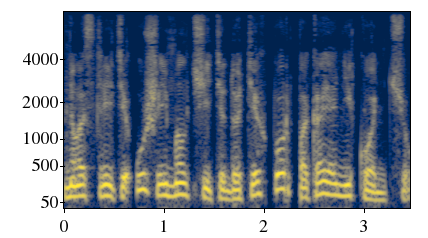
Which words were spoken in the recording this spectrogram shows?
Навострите уши и молчите до тех пор, пока я не кончу.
